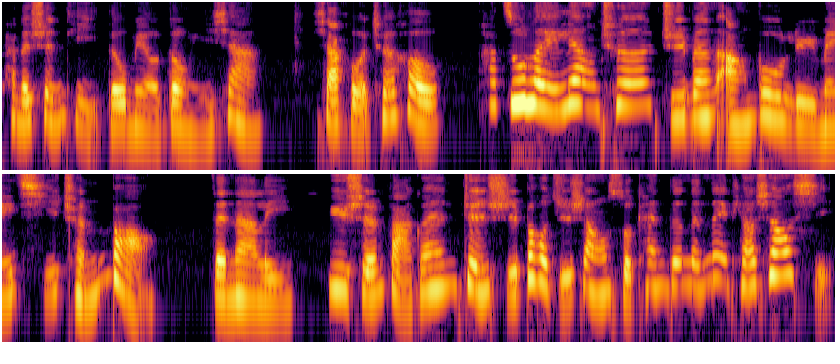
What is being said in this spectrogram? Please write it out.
他的身体都没有动一下。下火车后，他租了一辆车，直奔昂布吕梅奇城堡。在那里，预审法官证实报纸上所刊登的那条消息。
